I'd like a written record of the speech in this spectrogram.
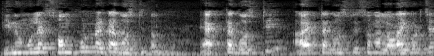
তৃণমূলের সম্পূর্ণ একটা গোষ্ঠী দ্বন্দ্ব একটা গোষ্ঠী আর একটা গোষ্ঠীর সঙ্গে লড়াই করছে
